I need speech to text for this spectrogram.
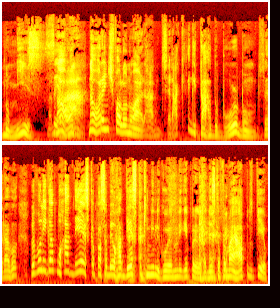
no MIS? Na Será? hora, na hora a gente falou no ar, ah, será que é a guitarra do Bourbon? Será? Vou- Eu vou ligar pro Radesca para saber. O Radesca que me ligou, eu não liguei para ele. O Radesca foi mais rápido que eu.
